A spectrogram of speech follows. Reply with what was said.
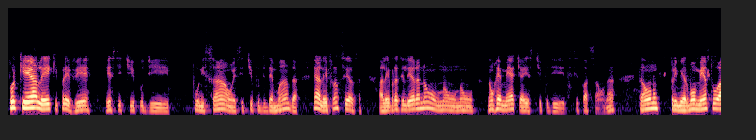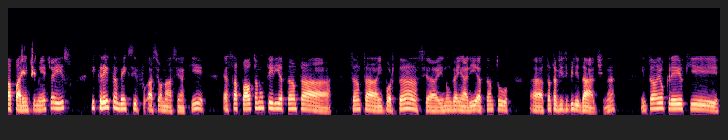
Porque é a lei que prevê este tipo de punição, esse tipo de demanda, é a lei francesa. A lei brasileira não, não, não, não remete a esse tipo de, de situação. Né? Então, no primeiro momento, aparentemente é isso. E creio também que se acionassem aqui, essa pauta não teria tanta tanta importância e não ganharia tanto, uh, tanta visibilidade, né? Então eu creio que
